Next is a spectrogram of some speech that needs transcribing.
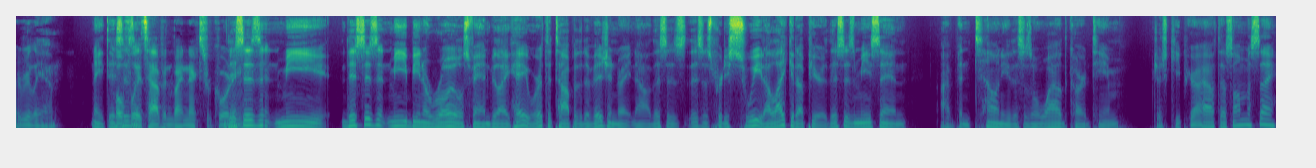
I really am. Nate, this Hopefully, it's happened by next recording. this isn't me. This isn't me being a Royals fan. Be like, hey, we're at the top of the division right now. This is this is pretty sweet. I like it up here. This is me saying, I've been telling you, this is a wild card team. Just keep your eye out. That's all I'm gonna say.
